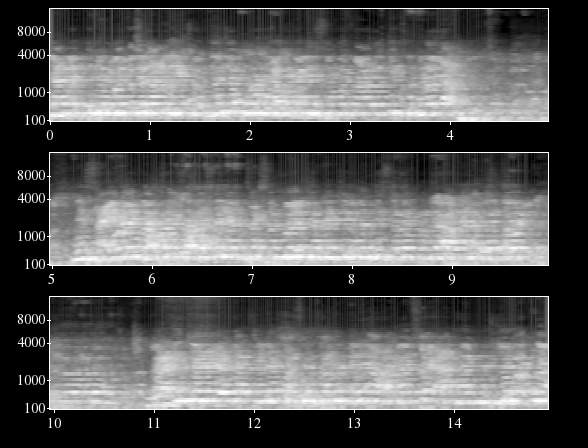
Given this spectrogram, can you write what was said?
या व्यक्तीने मत केला आणि एक उद्योजक म्हणून या ठिकाणी समोर मारुती मी साईनाथ यांचा सन्मान करण्याची विनंती सर्व करतो. गाडीच्या एका केल्यापासून चालू केलेला हा व्यवसाय आज उद्योगातनं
